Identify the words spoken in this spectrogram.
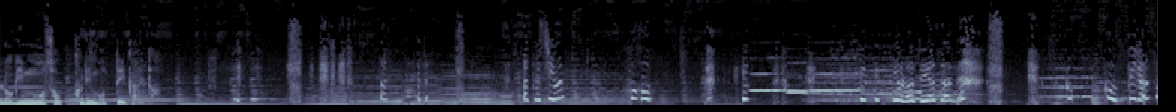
路銀もそっくり持っていかれた。私はよろず屋さんがここんぴら様。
